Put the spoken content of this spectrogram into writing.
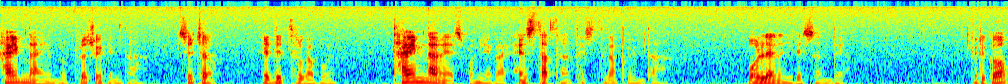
타임라인으로 풀어주게 됩니다. 실제로 에디트로 가보면 타임라인에서 보면 얘가 엔스타트라는 텍스트가 보입니다. 원래는 이랬었는데 그리고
